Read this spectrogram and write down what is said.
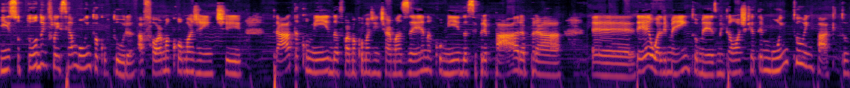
E isso tudo influencia muito a cultura, a forma como a gente trata comida, a forma como a gente armazena comida, se prepara para ter o alimento mesmo. Então acho que ia ter muito impacto.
